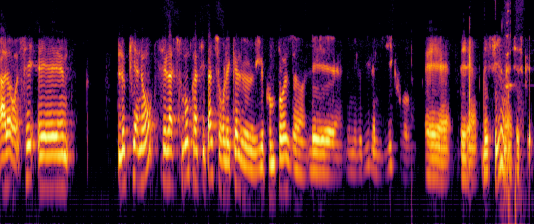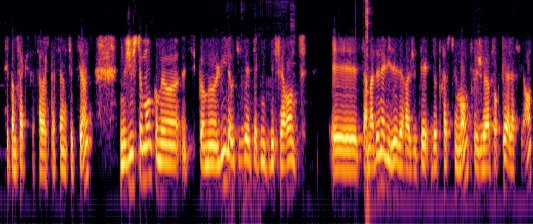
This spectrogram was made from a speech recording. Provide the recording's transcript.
alors c'est le piano, c'est l'instrument principal sur lequel je compose les, les mélodies, la musique ou- des, films. C'est comme ça que ça, va se passer dans cette séance. Mais justement, comme euh, euh, lui, il a utilisé des techniques différentes, et ça m'a donné l'idée de rajouter d'autres instruments que je vais apporter à la séance.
